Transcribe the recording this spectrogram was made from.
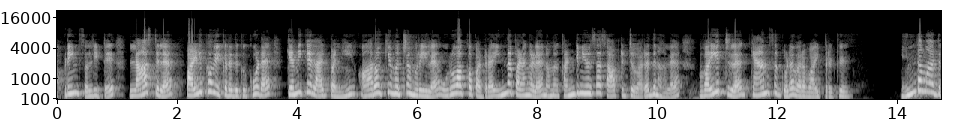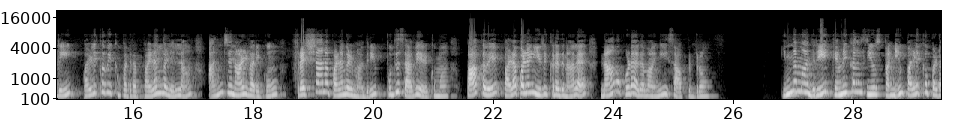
அப்படின்னு சொல்லிட்டு லாஸ்ட்ல பழுக்க வைக்கிறதுக்கு கூட கெமிக்கல் ஆட் பண்ணி ஆரோக்கியமற்ற முறையில உருவாக்கப்படுற இந்த பழங்களை நம்ம கண்டினியூஸா சாப்பிட்டுட்டு வர்றதுனால வயிற்றுல கேன்சர் கூட வர வாய்ப்பு இருக்கு. இந்த மாதிரி பழுக்க வைக்கப்படுற பழங்கள் எல்லாம் அஞ்சு நாள் வரைக்கும் ஃப்ரெஷ்ஷான பழங்கள் மாதிரி புதுசாவே இருக்குமா? பார்க்கவே பழப்பழம் இருக்கிறதுனால நாம கூட அதை வாங்கி சாப்பிடுறோம். இந்த மாதிரி கெமிக்கல்ஸ் யூஸ் பண்ணி பழுக்கப்பட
